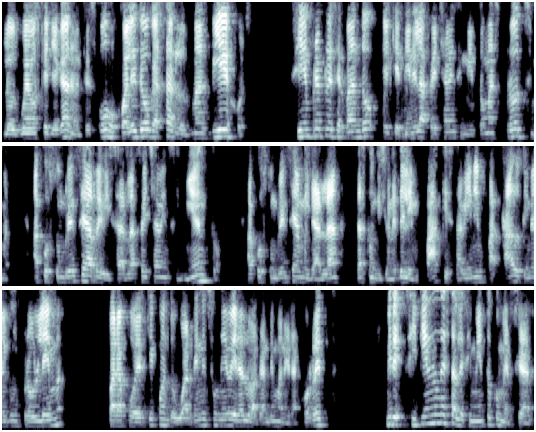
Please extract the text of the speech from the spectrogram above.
los huevos que llegaron. Entonces, ojo, ¿cuáles debo gastar? Los más viejos. Siempre preservando el que tiene la fecha de vencimiento más próxima. Acostúmbrense a revisar la fecha de vencimiento. Acostúmbrense a mirar las condiciones del empaque. ¿Está bien empacado? ¿Tiene algún problema? Para poder que cuando guarden en su nevera lo hagan de manera correcta. Mire, si tienen un establecimiento comercial,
